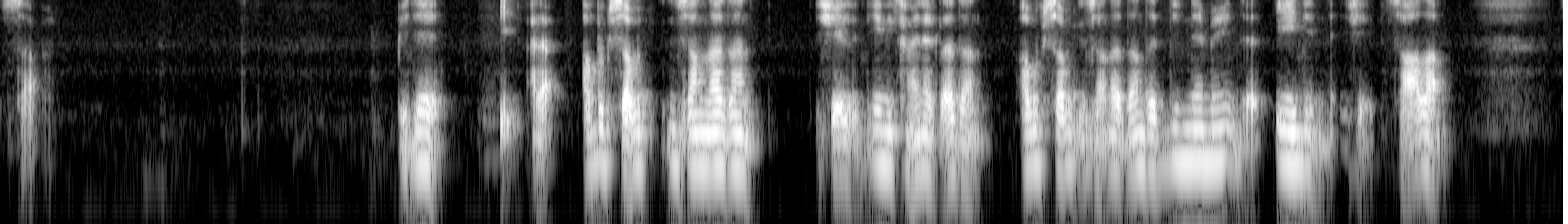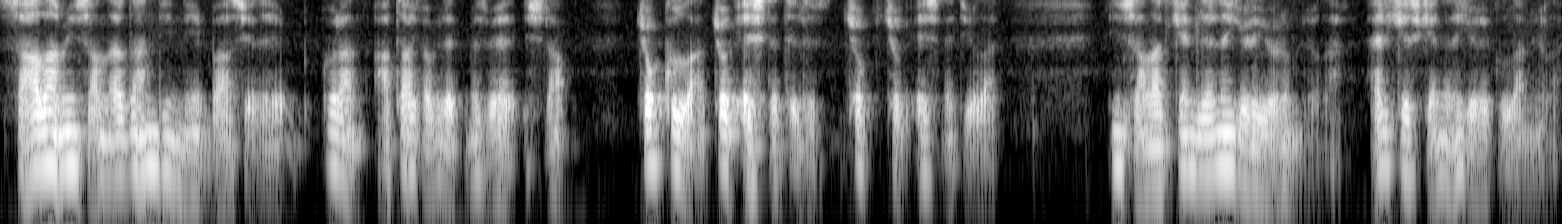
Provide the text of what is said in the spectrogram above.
sabır. Bir de hani abuk sabuk insanlardan şey dini kaynaklardan abuk sabuk insanlardan da dinlemeyin de iyi dinle şey sağlam sağlam insanlardan dinleyin bazı şeyleri. Kur'an hata kabul etmez ve İslam çok kullan, çok esnetilir. Çok çok esnetiyorlar. İnsanlar kendilerine göre yorumluyorlar. Herkes kendine göre kullanıyorlar.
